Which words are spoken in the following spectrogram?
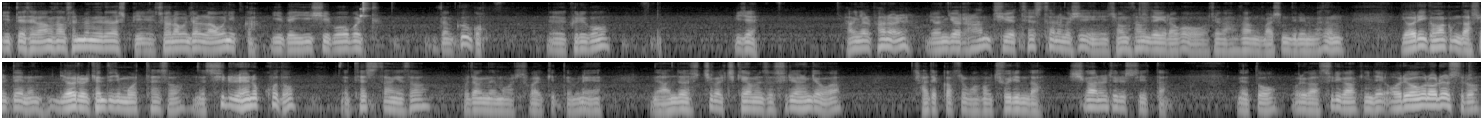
이때 제가 항상 설명드리다시피 전압은 잘 나오니까 225V 일단 끄고 네, 그리고 이제 방열판을 연결을 한 뒤에 테스트하는 것이 정상적이라고 제가 항상 말씀드리는 것은 열이 그만큼 났을 때는 열을 견디지 못해서 네, 수리를 해놓고도 네, 테스트장에서 고장 내먹을 수가 있기 때문에 네, 안전 수칙을 지켜가면서 수리하는 경우가 자재값을 그만큼 줄인다 시간을 줄일 수 있다. 네, 또 우리가 수리가 굉장히 어려우면 어려울수록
